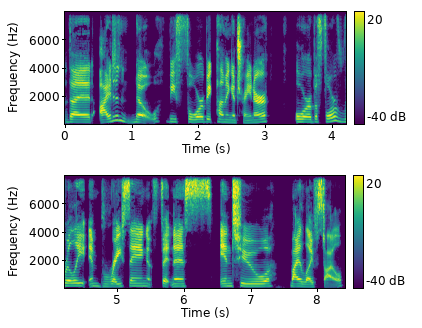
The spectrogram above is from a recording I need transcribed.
that I didn't know before becoming a trainer or before really embracing fitness into my lifestyle.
